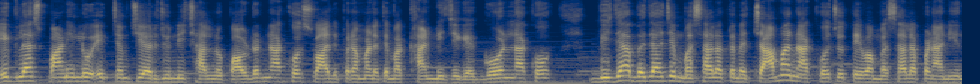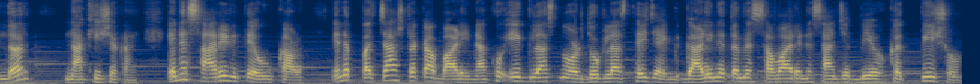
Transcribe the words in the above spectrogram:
એક ગ્લાસ પાણી લો, એક ચમચી અર્જુનની છાલનો પાવડર નાખો, સ્વાદ પ્રમાણે તેમાં ખાંડની જગ્યાએ ગોળ નાખો. બીજા બધા જે મસાલા તમે ચામાં નાખો છો, તેવા મસાલા પણ આની અંદર નાખી શકાય. એને સારી રીતે ઉકાળો. એને પચાસ ટકા બાળી નાખો. એક ગ્લાસનો અડધો ગ્લાસ થઈ જાય. ગાળીને તમે સવારે અને સાંજે બે વખત પીશો.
